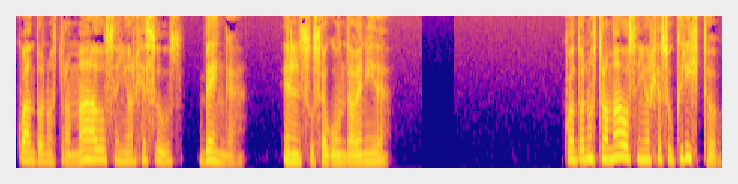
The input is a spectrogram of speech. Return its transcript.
cuando nuestro amado Señor Jesús venga en su segunda venida. Cuando nuestro amado Señor Jesucristo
